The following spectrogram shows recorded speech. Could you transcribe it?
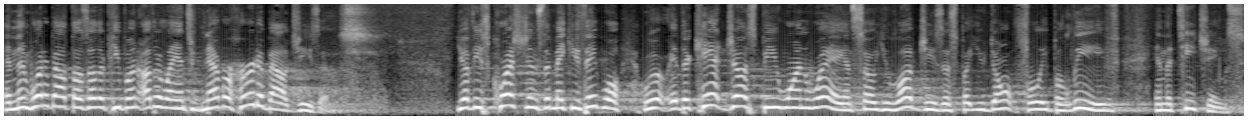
And then what about those other people in other lands who've never heard about Jesus? You have these questions that make you think, well, there can't just be one way. And so you love Jesus, but you don't fully believe in the teachings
